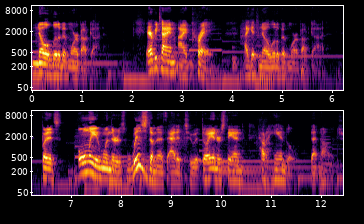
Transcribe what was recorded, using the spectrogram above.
know a little bit more about God. Every time I pray, I get to know a little bit more about God. But it's only when there's wisdom that's added to it do I understand how to handle that knowledge.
